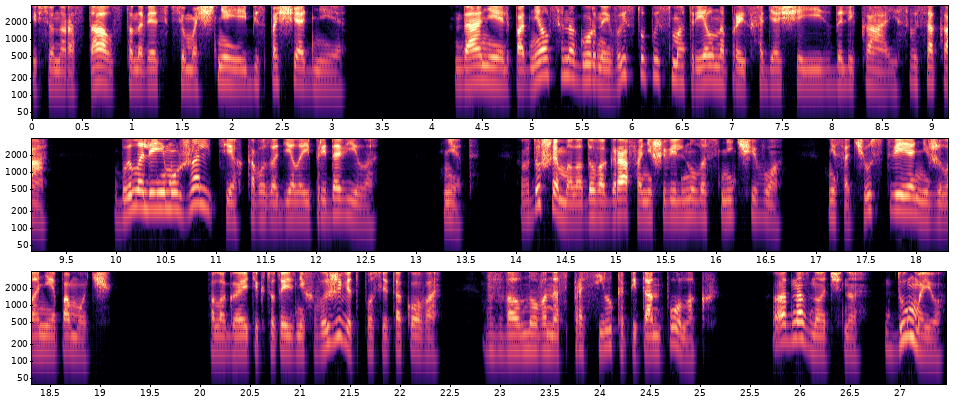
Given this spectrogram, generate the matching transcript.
и все нарастал, становясь все мощнее и беспощаднее. Даниэль поднялся на горный выступ и смотрел на происходящее издалека и свысока. Было ли ему жаль тех, кого задело и придавило? Нет. В душе молодого графа не шевельнулось ничего. Ни сочувствия, ни желания помочь. «Полагаете, кто-то из них выживет после такого?» — взволнованно спросил капитан Полок. «Однозначно. Думаю.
